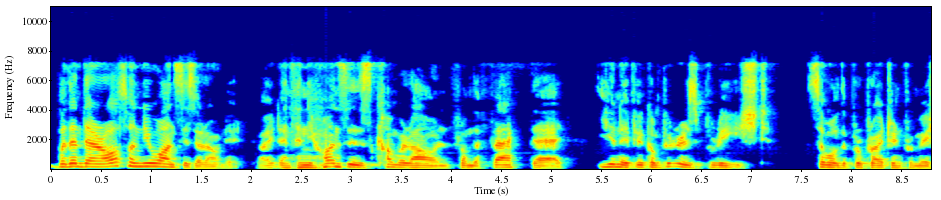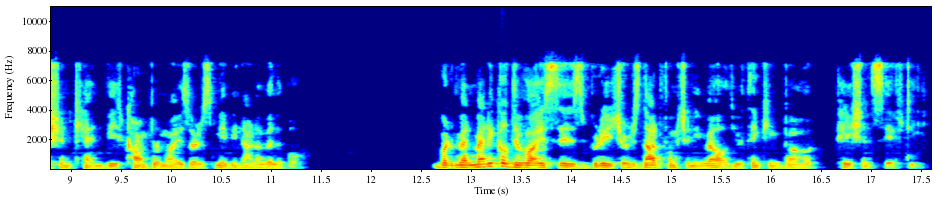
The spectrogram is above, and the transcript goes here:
But then there are also nuances around it, right? And the nuances come around from the fact that, you know, if your computer is breached, some of the proprietary information can be compromised or is maybe not available. But when medical device is breached or is not functioning well, you're thinking about patient safety.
